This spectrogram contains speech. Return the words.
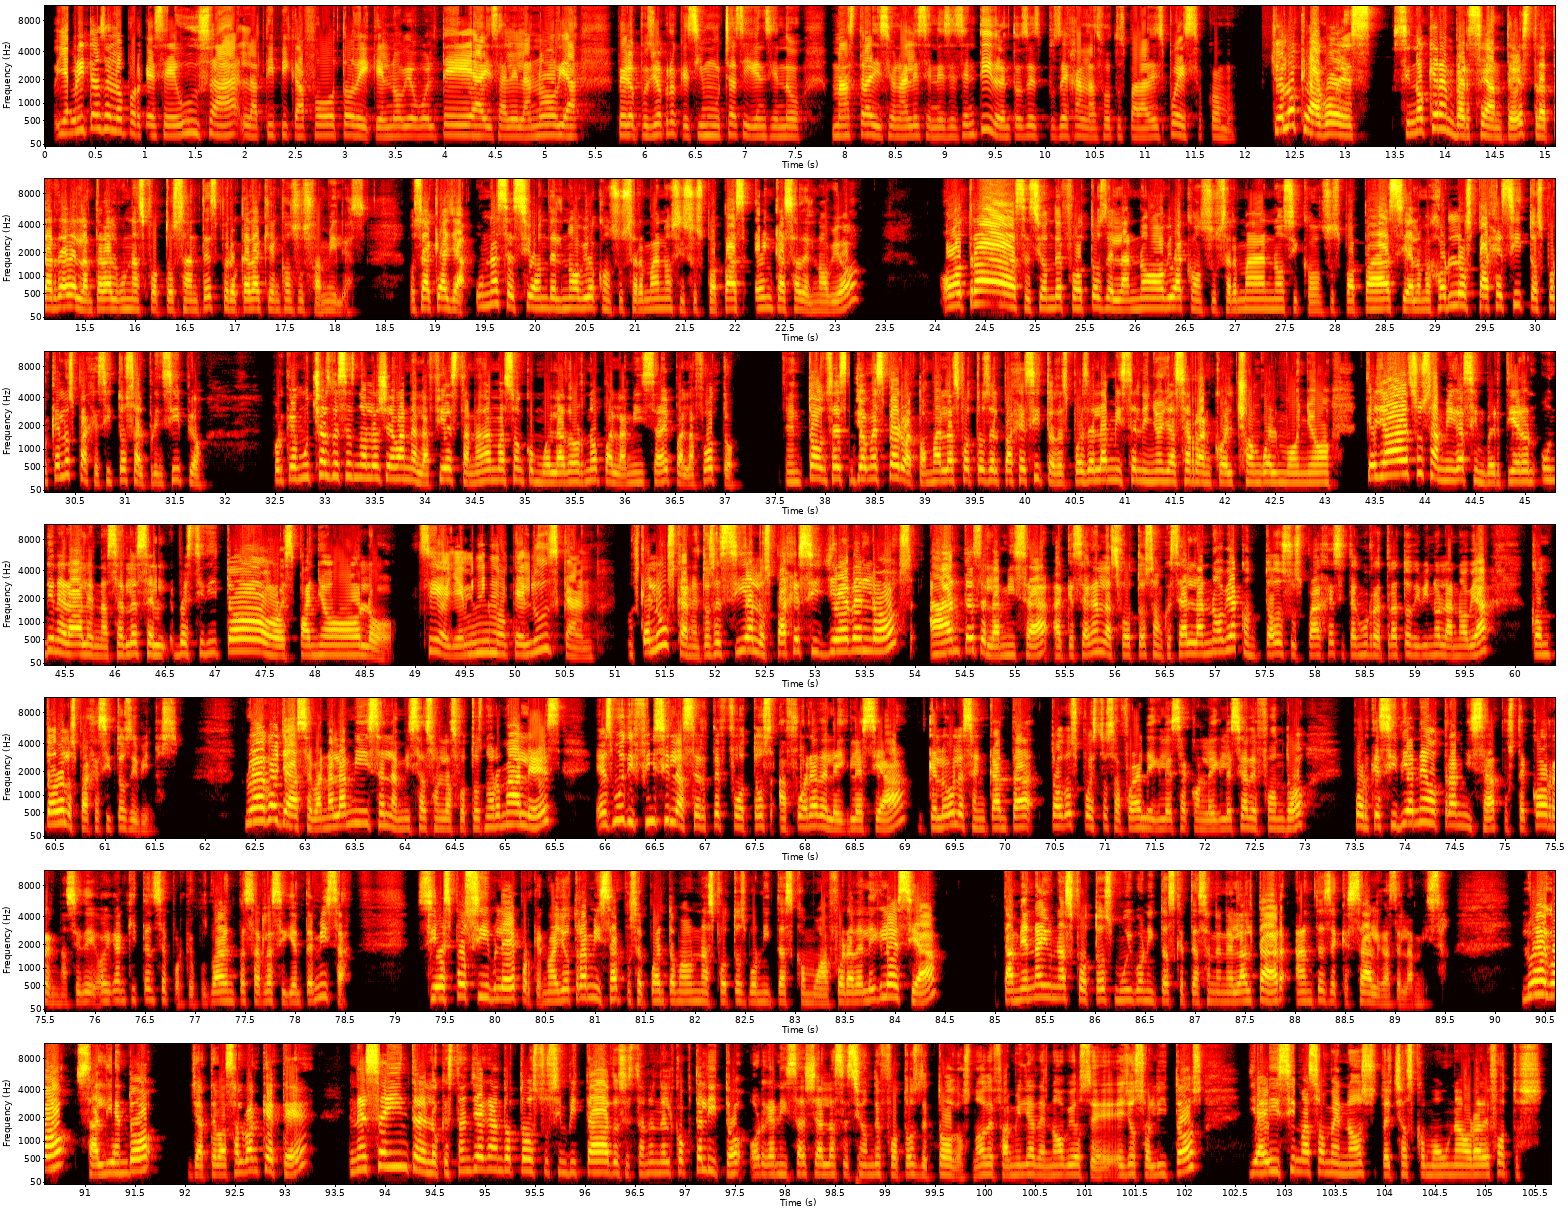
Y ahorita solo porque se usa la típica foto de que el novio voltea y sale la novia, pero pues yo creo que sí muchas siguen siendo más tradicionales en ese sentido, entonces pues dejan las fotos para después, ¿o cómo? Yo lo que hago es si no quieren verse antes, tratar de adelantar algunas fotos antes, pero cada quien con sus familias. O sea, que haya una sesión del novio con sus hermanos y sus papás en casa del novio, otra sesión de fotos de la novia con sus hermanos y con sus papás y a lo mejor los pajecitos. ¿Por qué los pajecitos al principio? Porque muchas veces no los llevan a la fiesta, nada más son como el adorno para la misa y para la foto. Entonces, yo me espero a tomar las fotos del pajecito. Después de la misa, el niño ya se arrancó el chongo, el moño, que ya sus amigas invirtieron un dineral en hacerles el vestidito español o. Sí, oye, mínimo que luzcan. Pues que luzcan. Entonces, sí, a los pajes sí llévenlos antes de la misa a que se hagan las fotos, aunque sea la novia con todos sus pajes y tenga un retrato divino la novia con todos los pajecitos divinos. Luego ya se van a la misa, en la misa son las fotos normales. Es muy difícil hacerte fotos afuera de la iglesia, que luego les encanta todos puestos afuera de la iglesia con la iglesia de fondo, porque si viene otra misa, pues te corren, así de, oigan, quítense porque pues va a empezar la siguiente misa. Si es posible, porque no hay otra misa, pues se pueden tomar unas fotos bonitas como afuera de la iglesia. También hay unas fotos muy bonitas que te hacen en el altar antes de que salgas de la misa. Luego, saliendo ya te vas al banquete. En ese inter, en lo que están llegando todos tus invitados, están en el coctelito, organizas ya la sesión de fotos de todos, ¿no? De familia, de novios, de ellos solitos. Y ahí sí más o menos te echas como una hora de fotos.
